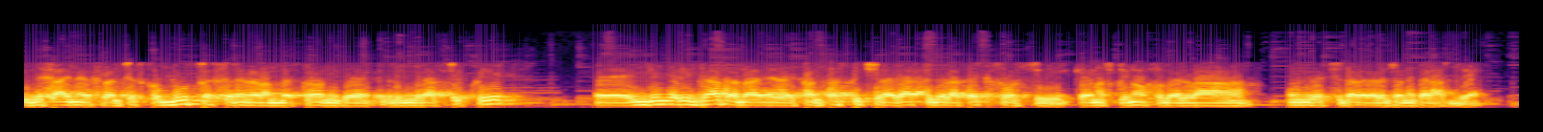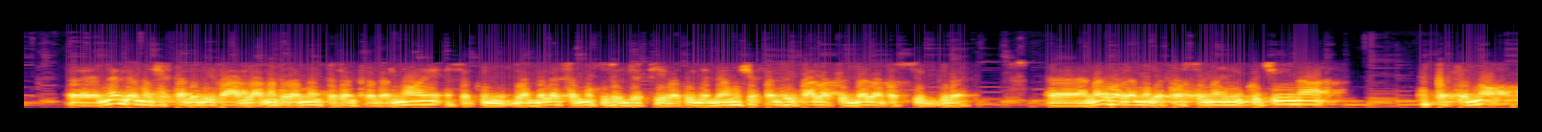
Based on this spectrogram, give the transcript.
il designer Francesco Buzzo e Serena Lambertoni, che ringrazio qui, eh, ingegnerizzata dai fantastici ragazzi della Tech Force, che è uno spin-off dell'Università della Regione Calabria. Eh, noi abbiamo cercato di farla naturalmente sempre per noi, e quindi la bellezza è molto soggettiva, quindi abbiamo cercato di farla più bella possibile. Eh, noi vorremmo che fosse in ogni cucina e perché no,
